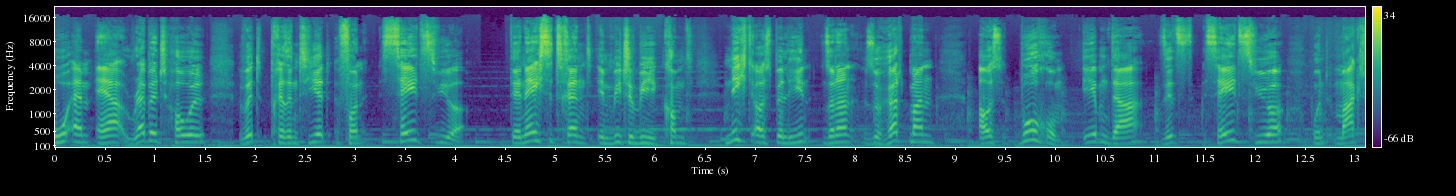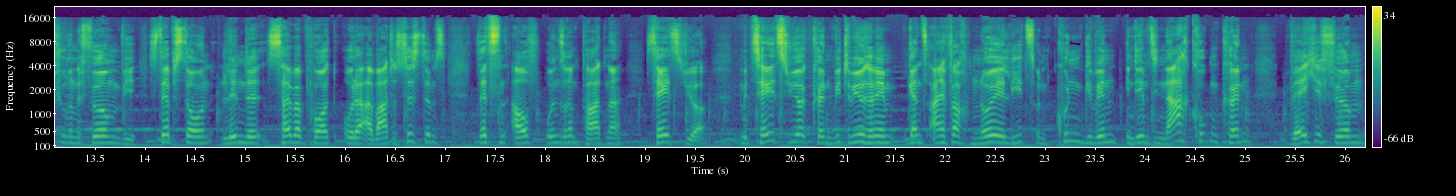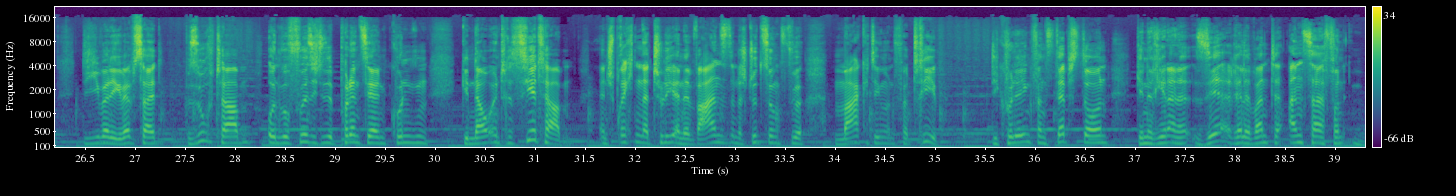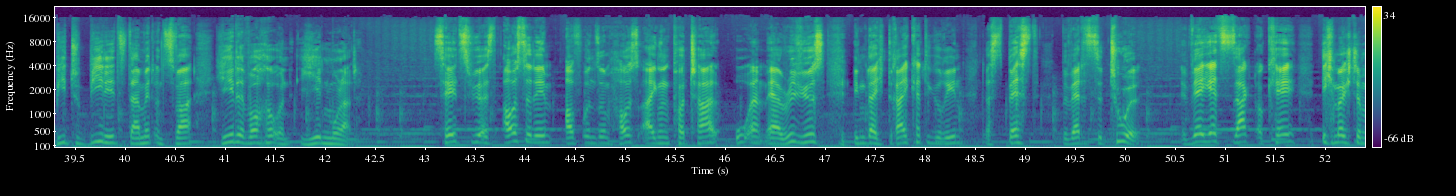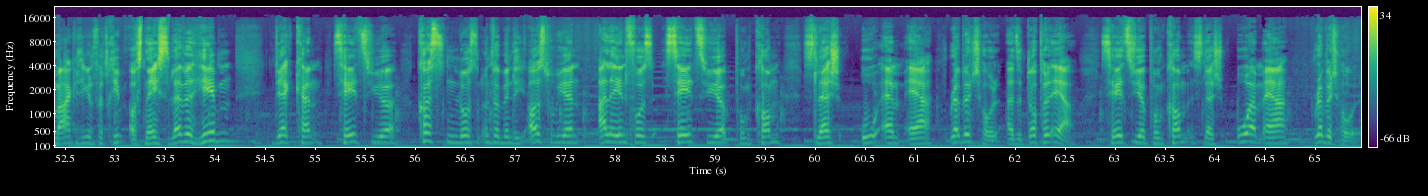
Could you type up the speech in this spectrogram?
OMR Rabbit Hole wird präsentiert von SalesViewer. Der nächste Trend im B2B kommt nicht aus Berlin, sondern so hört man aus Bochum. Eben da sitzt SalesViewer und marktführende Firmen wie Stepstone, Linde, Cyberport oder Avato Systems setzen auf unseren Partner SalesViewer. Mit SalesViewer können B2B-Unternehmen ganz einfach neue Leads und Kunden gewinnen, indem sie nachgucken können, welche Firmen die jeweilige Website besucht haben und wofür sich diese potenziellen Kunden genau interessiert haben. Entsprechend natürlich eine Wahnsinnsunterstützung für Marketing und Vertrieb. Die Kollegen von Stepstone generieren eine sehr relevante Anzahl von B2B-Leads damit und zwar jede Woche und jeden Monat. SalesViewer ist außerdem auf unserem hauseigenen Portal OMR Reviews in gleich drei Kategorien das bestbewertetste Tool. Wer jetzt sagt, okay, ich möchte Marketing und Vertrieb aufs nächste Level heben, der kann SalesViewer kostenlos und unverbindlich ausprobieren. Alle Infos salesviewer.com slash omr rabbit hole, also Doppel R. salesviewer.com slash omr rabbit hole.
